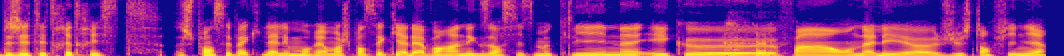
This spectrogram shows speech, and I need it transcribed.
J'étais très triste. Je pensais pas qu'il allait mourir. Moi, je pensais qu'il allait avoir un exorcisme clean et que, enfin, on allait euh, juste en finir.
